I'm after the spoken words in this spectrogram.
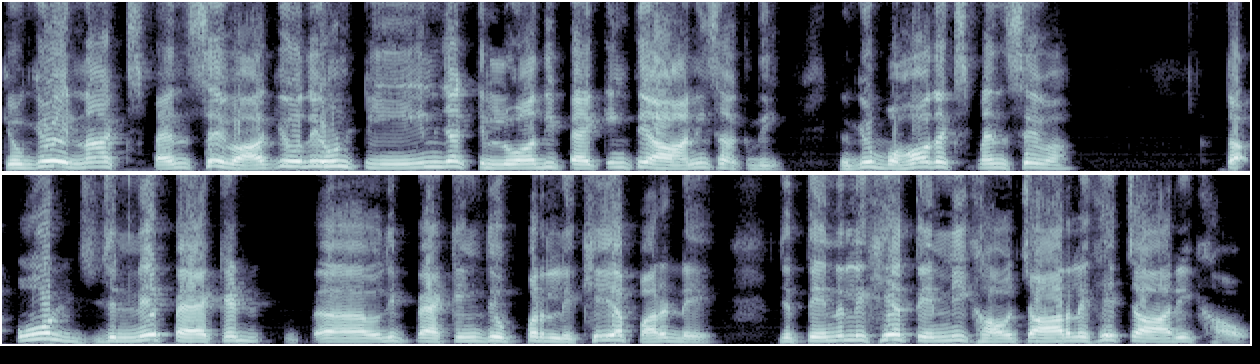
ਕਿਉਂਕਿ ਉਹ ਇੰਨਾ ਐਕਸਪੈਂਸਿਵ ਆ ਕਿ ਉਹਦੇ ਹੁਣ ਟੀਨ ਜਾਂ ਕਿਲੋਆਂ ਦੀ ਪੈਕਿੰਗ ਤੇ ਆ ਨਹੀਂ ਸਕਦੀ। ਕਿਉਂਕਿ ਉਹ ਬਹੁਤ ਐਕਸਪੈਂਸਿਵ ਆ। ਤਾਂ ਉਹ ਜਿੰਨੇ ਪੈਕੇਟ ਉਹਦੀ ਪੈਕਿੰਗ ਦੇ ਉੱਪਰ ਲਿਖੇ ਆ ਪਰ ਡੇ, ਜੇ ਤਿੰਨ ਲਿਖੇ ਆ, ਤਿੰਨ ਹੀ ਖਾਓ, ਚਾਰ ਲਿਖੇ, ਚਾਰ ਹੀ ਖਾਓ।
